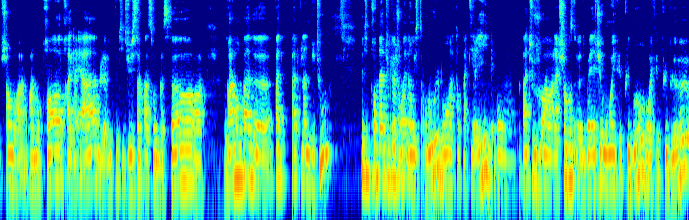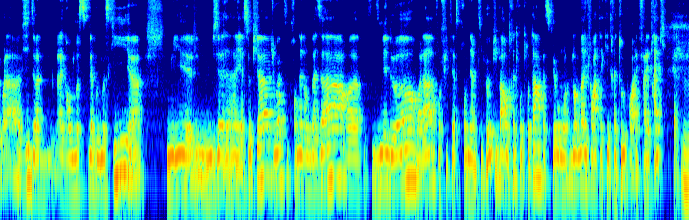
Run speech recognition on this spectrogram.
chambre vraiment propre, agréable, une petite vue sympa sur le Bosphore, vraiment pas de, pas de, pas de plainte du tout. Petite promenade toute la journée dans Istanbul, bon, un temps pas terrible, mais bon, on peut pas toujours avoir la chance de, voyager au moment où il fait le plus beau, au moment où il fait le plus bleu, voilà, visite de la, grande mosquée, la boule mosquée, euh, musée à Sofia, tu vois, petite promenade dans le bazar, euh, petit dîner dehors, voilà, profiter à se promener un petit peu, puis pas rentrer trop trop tard parce que bon, le lendemain il faut attaquer très tôt pour aller faire les treks. Mm.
